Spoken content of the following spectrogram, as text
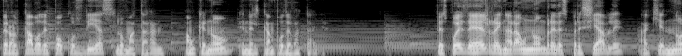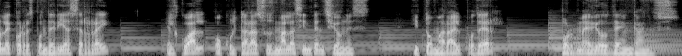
pero al cabo de pocos días lo matarán, aunque no en el campo de batalla. Después de él reinará un hombre despreciable a quien no le correspondería ser rey, el cual ocultará sus malas intenciones y tomará el poder por medio de engaños.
